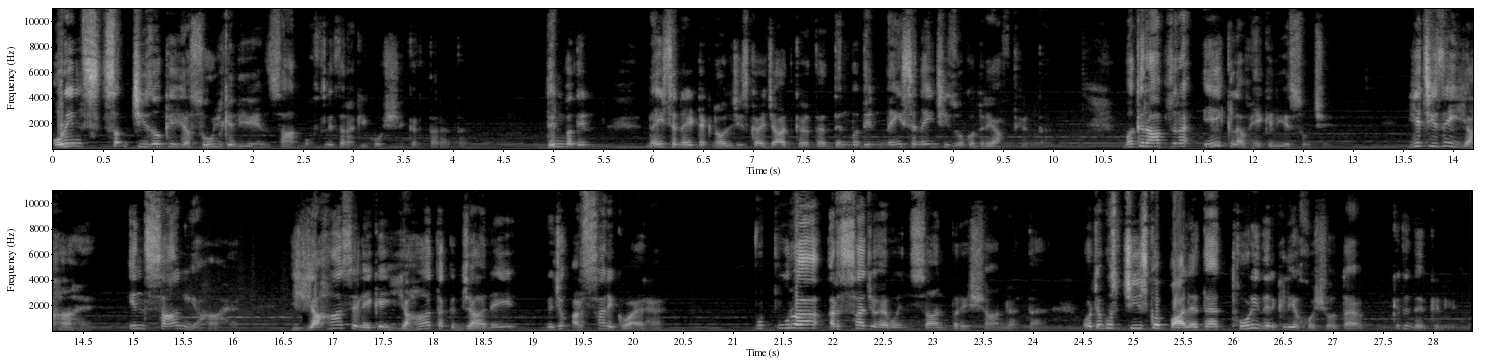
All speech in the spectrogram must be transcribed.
اور ان سب چیزوں کے حصول کے لیے انسان مختلف طرح کی کوششیں کرتا رہتا ہے۔ دن بدن نئی سے نئی ٹیکنالوجیز کا ایجاد کرتا ہے، دن بدن نئی سے نئی چیزوں کو دریافت کرتا ہے۔ مگر آپ ذرا ایک لمحے کے لیے سوچیں، یہ چیزیں یہاں ہیں، انسان یہاں ہے۔ یہاں سے لے کے یہاں تک جانے میں جو عرصہ ریکوائر ہے، وہ پورا عرصہ جو ہے وہ انسان پریشان رہتا ہے۔ اور جب اس چیز کو پا لیتا ہے، تھوڑی دیر کے لیے خوش ہوتا ہے۔ کتنی دیر کے لیے؟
